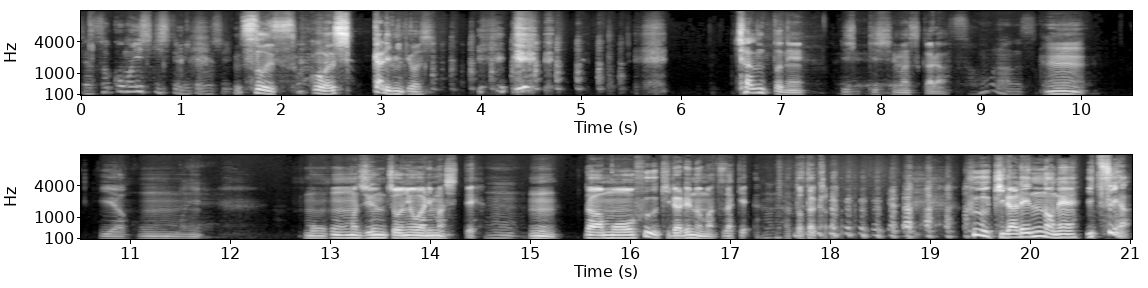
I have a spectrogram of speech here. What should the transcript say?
じゃあそこも意識してみてほしい。そうです。そこをしっかり見てほしい。ちゃんとね、意識してますから。そうなんですか。うん。いや、ほんまに。もうほんま順調に終わりまして。うん。うん。だからもう封切られるの待つだけ。あとだから。封切られんのね、いつや？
